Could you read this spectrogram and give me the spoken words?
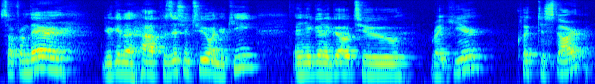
So from there, you're gonna have position two on your key and you're gonna go to right here, click to start.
